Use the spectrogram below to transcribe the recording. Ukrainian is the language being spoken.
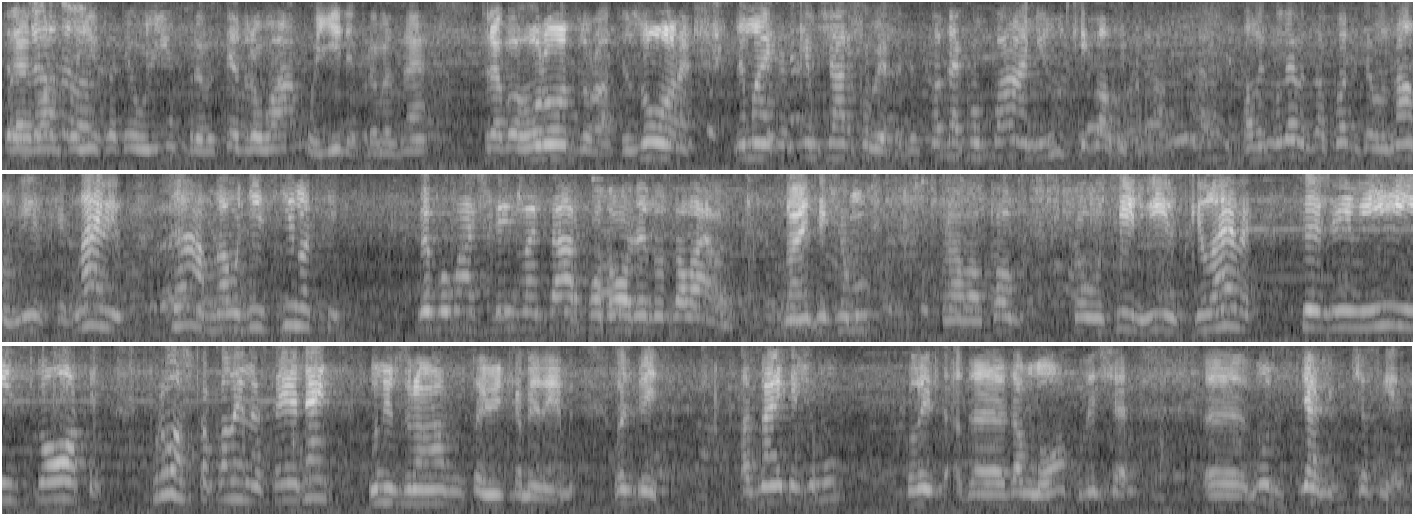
Треба вам поїхати у ліс, привезти дрова, поїде, привезе. Треба город зорати, зори, не маєте з ким чарку випити, складе компанію, ну такий класний пацан. Але коли ви заходите у зал львівських левів, там на одній стіноці ви побачите інвентар по догляду за левом. Знаєте чому? Справа в тому, що усі львівські леви це живі істоти. Просто коли настає день, вони зразу стають кам'яними. Ось дивіться. А знаєте чому? Колись е, давно, коли ще е, ну, з княжі часи.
